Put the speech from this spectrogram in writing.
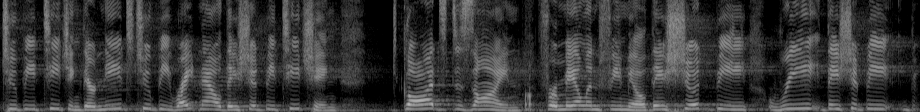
to be teaching. There needs to be, right now, they should be teaching God's design for male and female. They should be re they should be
